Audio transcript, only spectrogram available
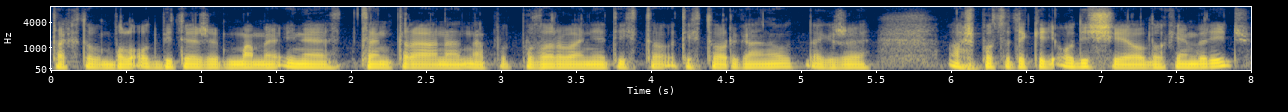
tak to bolo odbité, že máme iné centrá na, na pozorovanie týchto, týchto orgánov. Takže až v podstate, keď odišiel do Cambridge,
